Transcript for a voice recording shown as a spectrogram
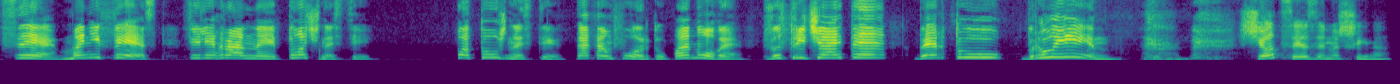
Це маніфест філігранної точності, потужності та комфорту. Панове, зустрічайте Берту Бруїн. Що це за машина?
